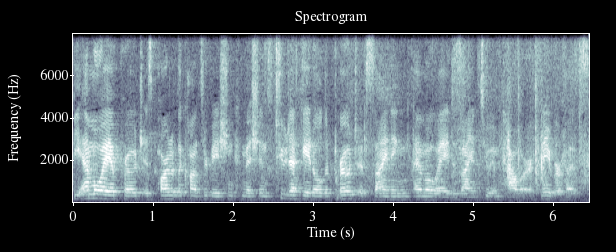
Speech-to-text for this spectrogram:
"The MOA approach is part of the Conservation Commission's two-decade-old approach of signing MOA designed to empower neighborhoods."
